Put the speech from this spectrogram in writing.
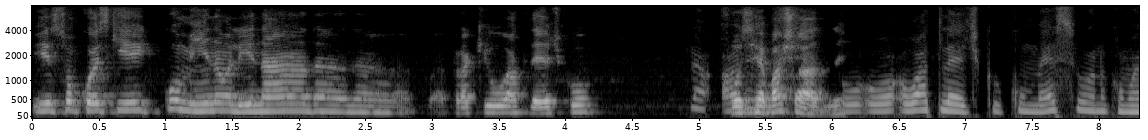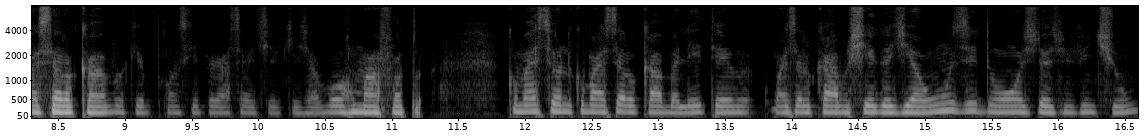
E são coisas que culminam ali na, na, na para que o Atlético Não, fosse olha, rebaixado, né? O, o- Atlético começa o ano com o Marcelo Cabo, que eu consegui pegar certinho aqui, já vou arrumar a foto. Começa o ano com o Marcelo Cabo ali, tem, o Marcelo Cabo chega dia 11 de 11 de 2021,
